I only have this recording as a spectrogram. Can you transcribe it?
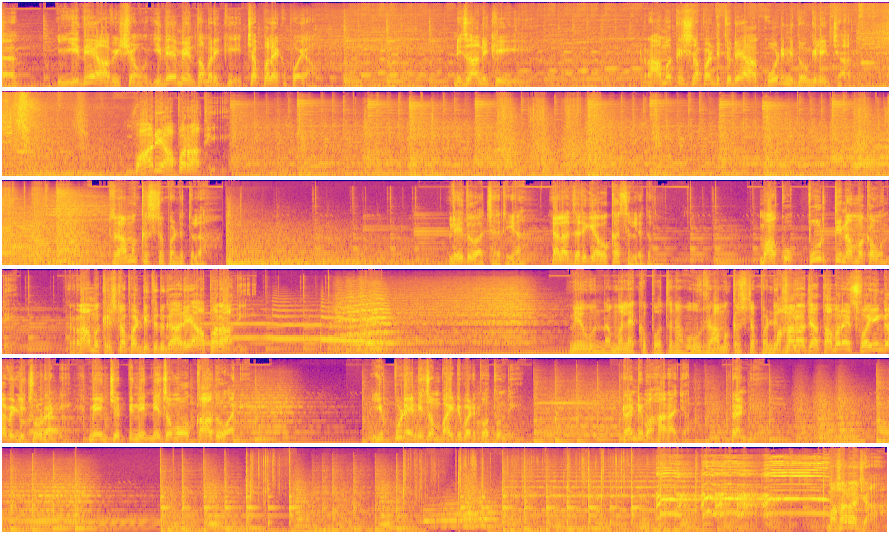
ఆ, ఇదే ఆ విషయం ఇదే మేం తమరికి చెప్పలేకపోయాం. నిజానికి రామకృష్ణ పండితుడే ఆ కోడిని దొంగిలించారు. వారి అపరాధి. రామకృష్ణ పండితుల? లేదు ఆచార్య అలా జరిగే అవకాశం లేదు. మాకు పూర్తి నమ్మకం ఉంది. రామకృష్ణ పండితుడు గారే అపరాధి. మేము నమ్మలేకపోతున్నాము. రామకృష్ణ పండితులు మహారాజా తమరే స్వయంగా వెళ్ళి చూడండి. మేం చెప్పింది నిజమో కాదు అని. ఇప్పుడే నిజం బయటపడిపోతుంది. రండి మహారాజా రండి. మహారాజా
